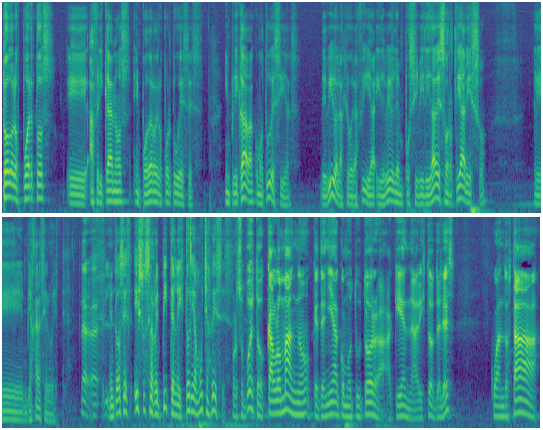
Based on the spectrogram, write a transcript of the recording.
todos los puertos eh, africanos en poder de los portugueses. Implicaba, como tú decías, debido a la geografía y debido a la imposibilidad de sortear eso, eh, viajar hacia el oeste. Eh, Entonces, eso se repite en la historia muchas veces. Por supuesto, Carlomagno, que tenía como tutor aquí en Aristóteles, cuando está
